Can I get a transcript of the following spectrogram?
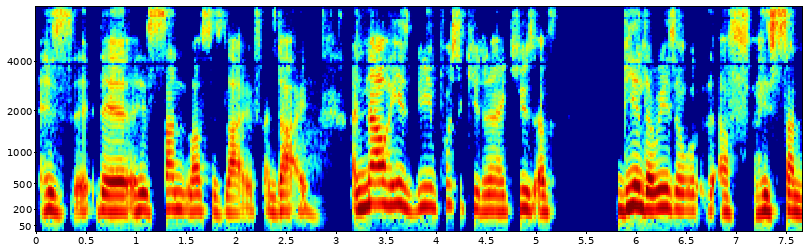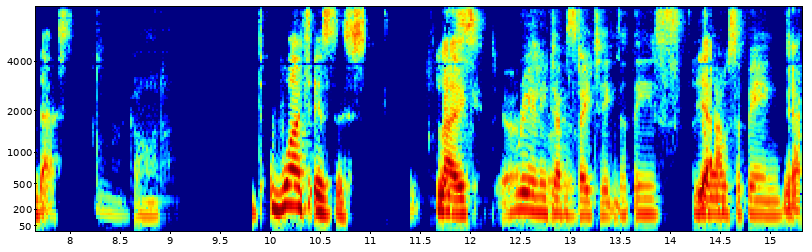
his the his son lost his life and died, mm. and now he's being prosecuted and accused of being the reason of his son death. Oh my god! What is this? Like, It's Yeah, really sure. devastating that these Yeah. laws are being Yeah.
